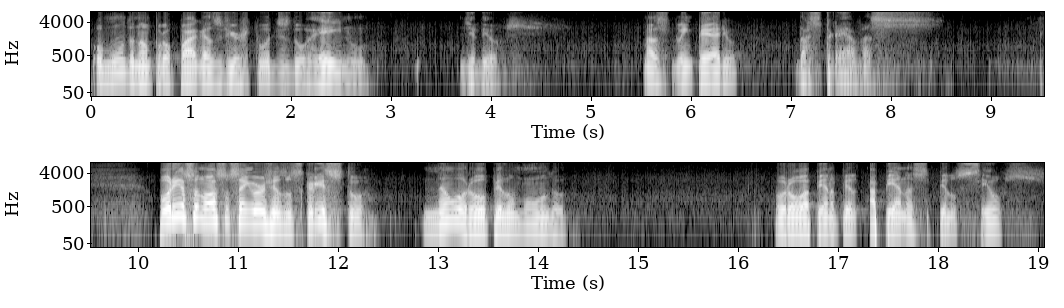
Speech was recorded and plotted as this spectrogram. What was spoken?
O mundo não propaga as virtudes do reino de Deus, mas do império das trevas. Por isso, nosso Senhor Jesus Cristo não orou pelo mundo, orou apenas, pelos seus,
